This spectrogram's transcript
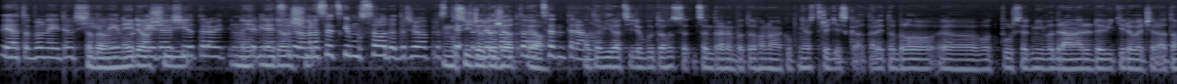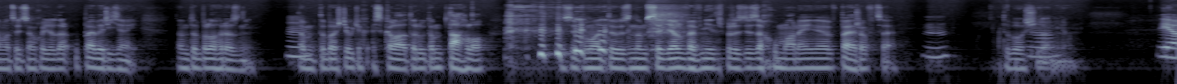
Jo, to byl nejdelší. To byl nejdelší, nejdelší otevírací nejdelší, doba. Ono se vždycky muselo dodržovat prostě Musíš dodržovat, toho jo, centra. No. Otevírací dobu toho centra nebo toho nákupního střediska. Tady to bylo uh, od půl sedmí od rána do devíti do večera a tam odsud jsem chodil úplně vyřízený. Tam to bylo hrozný. Hmm. Tam to bylo ještě u těch eskalátorů, tam tahlo. to si pamatuju, jsem tam seděl vevnitř prostě zachumlaný v péřovce. Hmm. To bylo šílený. No. Jo,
